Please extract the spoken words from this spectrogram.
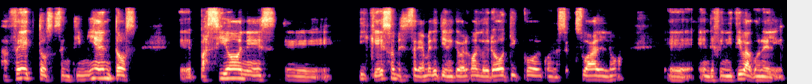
afectos, sentimientos, eh, pasiones, eh, y que eso necesariamente tiene que ver con lo erótico y con lo sexual, ¿no? Eh, en definitiva con el,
